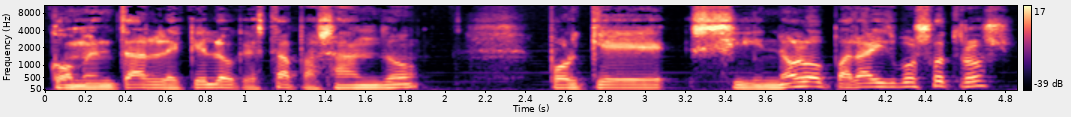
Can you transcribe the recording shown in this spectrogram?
comentarle qué es lo que está pasando, porque si no lo paráis vosotros,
